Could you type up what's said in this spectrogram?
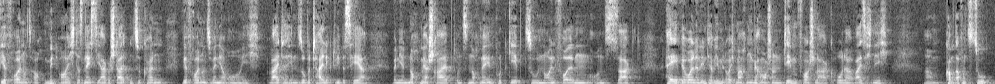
wir freuen uns auch mit euch, das nächste Jahr gestalten zu können. Wir freuen uns, wenn ihr euch weiterhin so beteiligt wie bisher, wenn ihr noch mehr schreibt, uns noch mehr Input gebt zu neuen Folgen, uns sagt, hey, wir wollen ein Interview mit euch machen, wir haben auch schon einen Themenvorschlag oder weiß ich nicht. Ähm, kommt auf uns zu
